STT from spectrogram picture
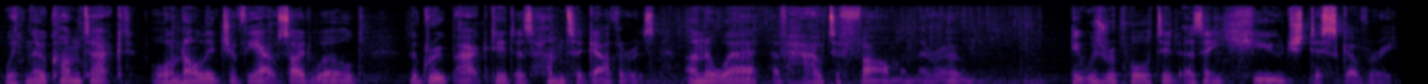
With no contact or knowledge of the outside world, the group acted as hunter gatherers, unaware of how to farm on their own. It was reported as a huge discovery,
